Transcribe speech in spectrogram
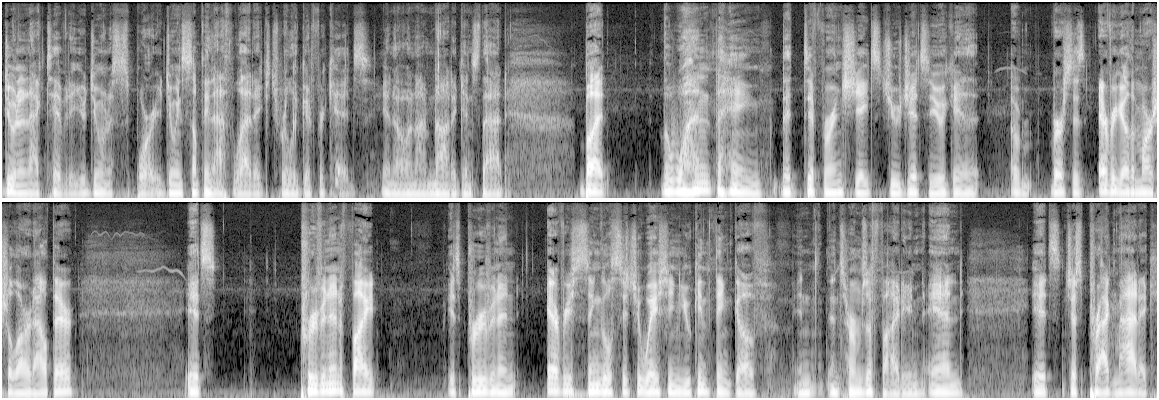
doing an activity, you're doing a sport, you're doing something athletic. It's really good for kids, you know, and I'm not against that. But the one thing that differentiates jujitsu again um, versus every other martial art out there, it's proven in a fight. It's proven in every single situation you can think of in in terms of fighting, and it's just pragmatic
